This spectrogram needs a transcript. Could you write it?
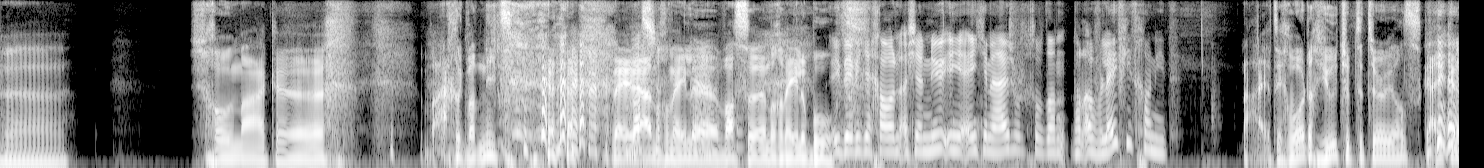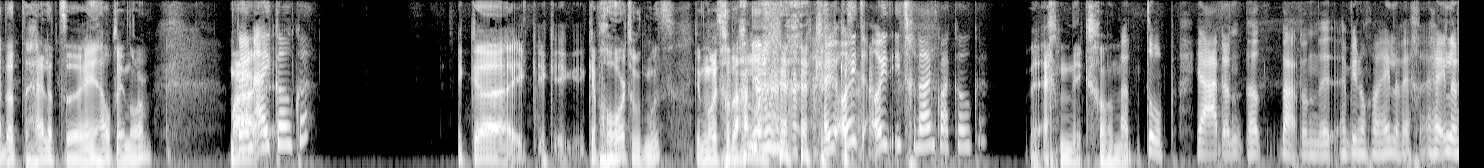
uh, schoonmaken. Eigenlijk wat niet. nee, ja, nog een hele ja. wassen, nog een heleboel. Ik denk dat je gewoon, als je nu in je eentje naar huis wordt gestopt, dan, dan overleef je het gewoon niet. Nou, tegenwoordig YouTube tutorials kijken, dat helpt, uh, helpt enorm. Maar, Kun je een ei koken? Ik, uh, ik, ik, ik, ik, heb gehoord hoe het moet. Ik heb het nooit gedaan. Maar heb je ooit, ooit iets gedaan qua koken? Nee, echt niks. Gewoon. Ah, top. Ja, dan, dat, nou, dan heb je nog een hele weg, hele,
